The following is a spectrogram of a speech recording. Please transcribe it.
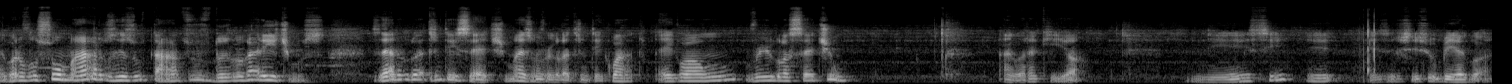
Agora eu vou somar os resultados dos dois logaritmos. 0,37 mais 1,34 é igual a 1,71. Agora aqui, ó. Nesse exercício B agora.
